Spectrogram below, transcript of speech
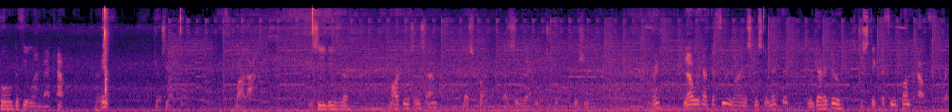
pull the fuel line back out all right just like that voila you see these uh, markings inside? That's fine. That's exactly what you push it. Alright. Now we have the fuel lines disconnected. What we gotta do is just stick the fuel pump out. Right.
